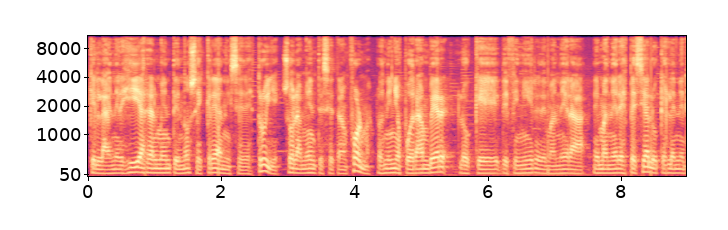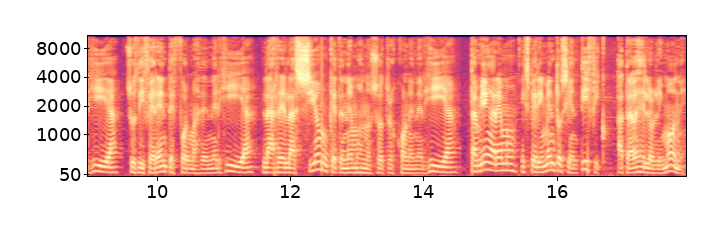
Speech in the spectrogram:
Que la energía realmente no se crea ni se destruye, solamente se transforma. Los niños podrán ver lo que definir de manera, de manera especial lo que es la energía, sus diferentes formas de energía, la relación que tenemos nosotros con la energía, también haremos experimentos científicos a través de los limones,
